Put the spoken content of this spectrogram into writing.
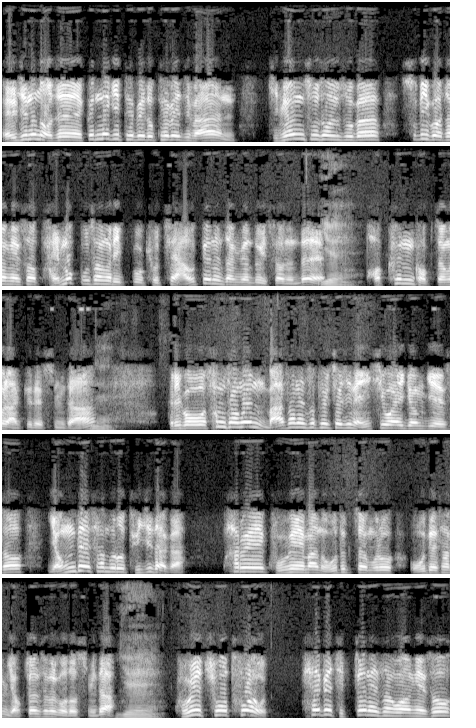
LG는 어제 끝내기 패배도 패배지만 김현수 선수가 수비 과정에서 발목 부상을 입고 교체 아웃되는 장면도 있었는데 예. 더큰 걱정을 안게 됐습니다. 네. 그리고 삼성은 마산에서 펼쳐진 NC와의 경기에서 0대 3으로 뒤지다가 8회 9회에만 5득점으로 5대 3 역전승을 거뒀습니다. 예. 9회 초 투아웃 패배 직전의 상황에서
